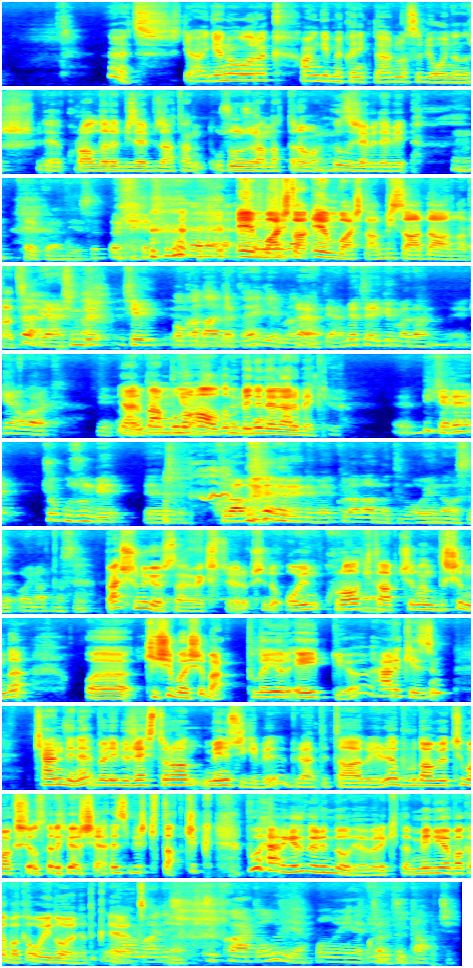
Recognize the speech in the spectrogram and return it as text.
Evet. Yani genel olarak hangi mekanikler nasıl bir oynanır? Bir de kuralları bize zaten uzun uzun anlattın ama Hı hı. hızlıca bir de bir Tekrar diyorsun. Okey. en baştan en baştan bir saat daha anlat hadi. Tabii yani şimdi şey... O kadar detaya girmeden. Evet yani detaya girmeden e, genel olarak bir Yani ben bunu aldım. hatlarıyla. Beni neler bekliyor? E, Bir kere çok uzun bir e, kural öğrenimi, kural anlatımı, oyunlaması, oynatması. Ben şunu göstermek istiyorum. Şimdi oyun kural Evet. kitapçığının dışında e, kişi başı bak player 8 diyor. Herkesin kendine böyle bir restoran menüsü gibi Bülent'in tabiriyle buradan böyle tüm aksiyonları göreceğiniz bir kitapçık. Bu herkesin önünde oluyor. Böyle kitap menüye baka baka oyunu oynadık. Evet. Normalde küçük kart olur ya onun yerine Tabii, tabii. kitapçık.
